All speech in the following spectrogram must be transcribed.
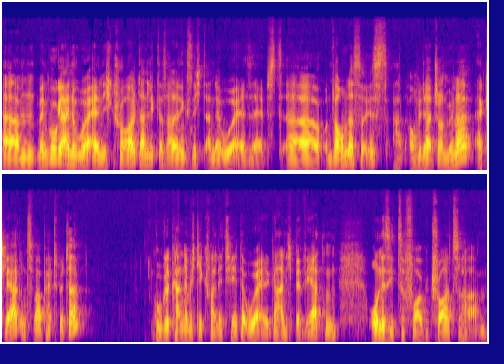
Ähm, wenn Google eine URL nicht crawlt, dann liegt das allerdings nicht an der URL selbst. Äh, und warum das so ist, hat auch wieder John Müller erklärt, und zwar per Twitter. Google kann nämlich die Qualität der URL gar nicht bewerten, ohne sie zuvor gecrawlt zu haben.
